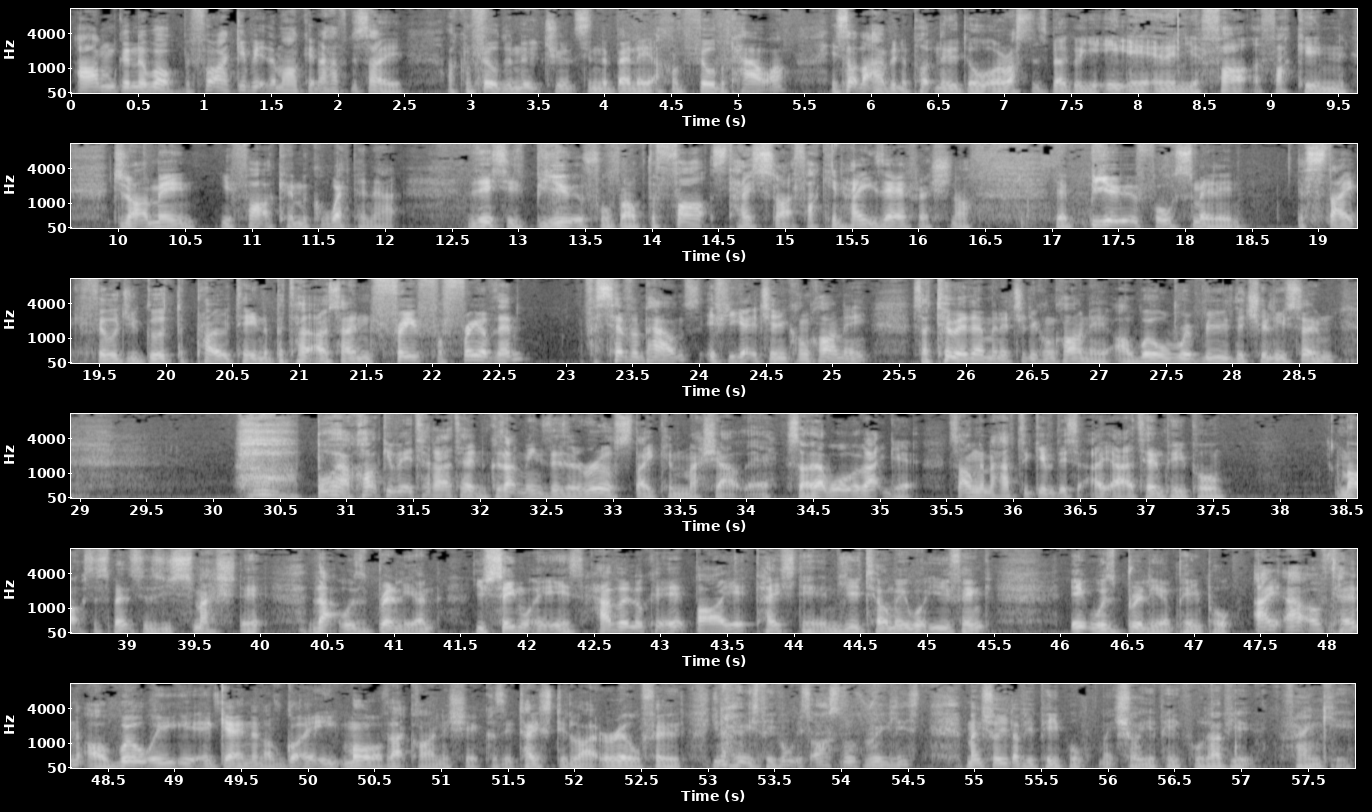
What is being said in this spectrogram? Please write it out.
I'm gonna well before I give it the marking, I have to say I can feel the nutrients in the belly. I can feel the power. It's not like having a pot noodle or a burger. You eat it and then you fart a fucking. Do you know what I mean? You fart a chemical weapon out. This is beautiful, bro. The farts taste like fucking haze air freshener. They're beautiful smelling. The steak filled you good. The protein, the potato. So in three for three of them, for seven pounds if you get a chili con carne. So two of them and a chili con carne. I will review the chili soon. Boy, I can't give it a 10 out of 10 because that means there's a real steak and mash out there. So that what will that get? So I'm going to have to give this 8 out of 10 people. Marks and Spencer's, you smashed it. That was brilliant. You've seen what it is. Have a look at it, buy it, taste it, and you tell me what you think. It was brilliant, people. 8 out of 10. I will eat it again, and I've got to eat more of that kind of shit because it tasted like real food. You know who it is, people? It's Arsenal's realist. Make sure you love your people. Make sure your people love you. Thank you.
